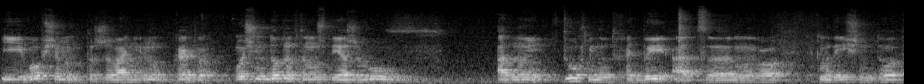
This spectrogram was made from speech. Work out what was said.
и в общем проживание, ну как бы очень удобно, потому что я живу в одной, в двух минутах ходьбы от э, моего accommodation до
